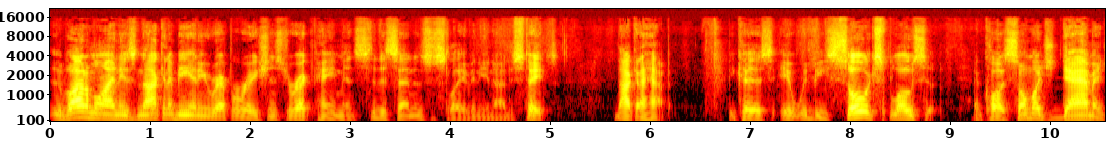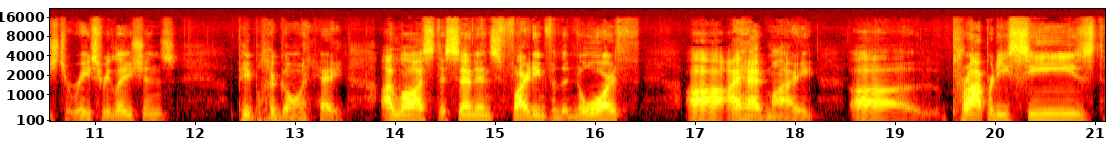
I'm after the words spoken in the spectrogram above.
The bottom line is not going to be any reparations, direct payments to descendants of slaves in the United States. Not going to happen because it would be so explosive and cause so much damage to race relations people are going, hey, I lost descendants fighting for the North. Uh, I had my uh, property seized.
